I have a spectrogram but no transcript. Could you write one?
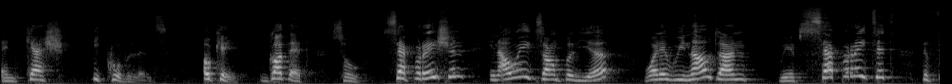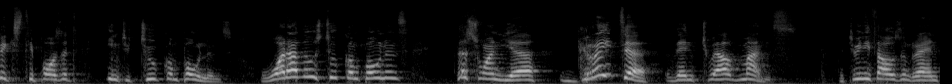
and cash equivalents. Okay, got that. So separation, in our example here, what have we now done? We have separated the fixed deposit into two components. What are those two components? This one here, greater than 12 months. The 20,000 Rand,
